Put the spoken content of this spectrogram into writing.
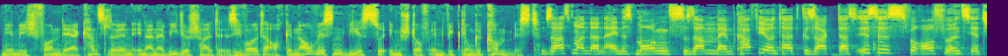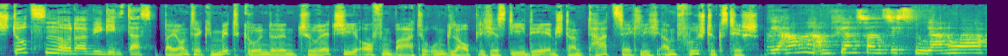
nämlich von der Kanzlerin in einer Videoschalte. Sie wollte auch genau wissen, wie es zur Impfstoffentwicklung gekommen ist. Saß man dann eines Morgens zusammen beim Kaffee und hat gesagt, das ist es, worauf wir uns jetzt stürzen oder wie ging das? BioNTech-Mitgründerin Churecci offenbarte Unglaubliches. Die Idee entstand tatsächlich am Frühstückstisch. Wir haben am 24. Januar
